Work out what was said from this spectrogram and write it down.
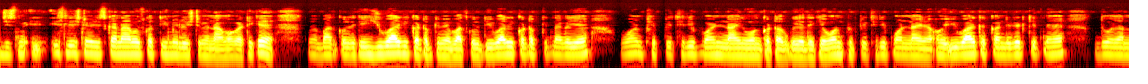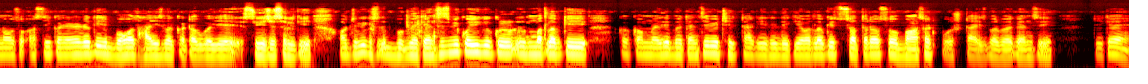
जिसमें इस लिस्ट में जिसका नाम है उसका तीनों लिस्ट में नाम होगा, ठीक है? तो मैं बात करूँ, देखिए यू आर की कट ऑफ़ की मैं बात करूँ तो यू की कट ऑफ़ कितना गई है? One fifty three point nine one cut off गई है, देखिए, one fifty three point nine है। और यू आर के कैंडिडेट कितने हैं? दो हज़ार नौ सौ अस्सी कैंडिडेट की बहुत हाई इस बार कट ऑफ़ गई है सी एच एस एल की। और जो कि वैकेंसीज भी कोई मतलब कि कम नहीं थी वैकेंसी भी ठीक ठाक ही थी, देखिए मतलब कि सत्रह सौ बासठ पोस्ट था इस बार वैकेंसी ठीक है?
